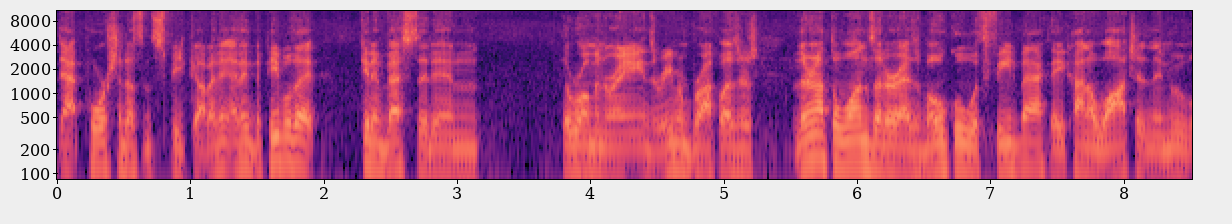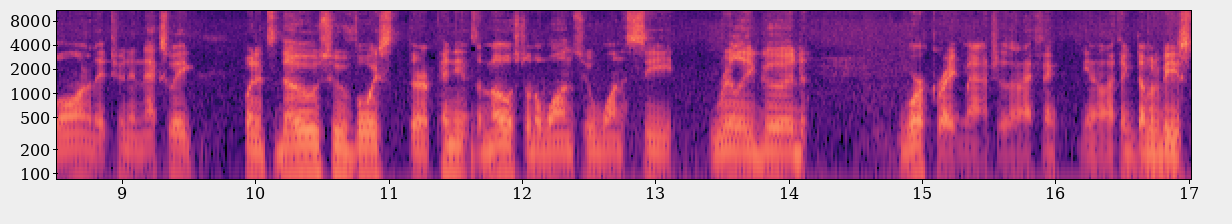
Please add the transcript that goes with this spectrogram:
that portion doesn't speak up. I think I think the people that get invested in the Roman Reigns or even Brock Lesnar's, they're not the ones that are as vocal with feedback. They kind of watch it and they move on and they tune in next week. But it's those who voice their opinions the most are the ones who want to see really good work rate matches. And I think you know I think WWE's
